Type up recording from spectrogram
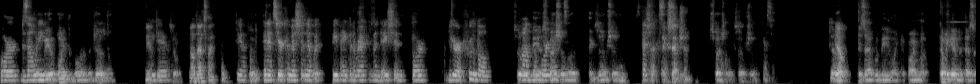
or zoning, we appoint the board of adjustment, you do. so. No, that's fine. Yeah, and it's your commission that would be making a recommendation for your approval, So On it'd be a ordinance. special exemption, special exception. Exception. special exception. Yes, sir. Now, Yep. Is that would be like if I'm uh, coming in as a,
